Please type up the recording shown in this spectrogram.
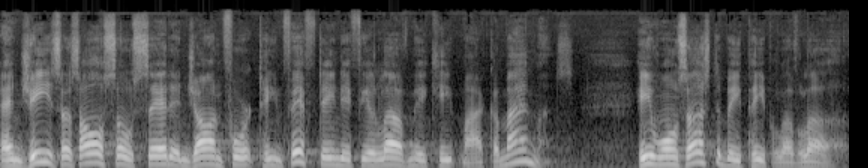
And Jesus also said in John 14, 15, If you love me, keep my commandments. He wants us to be people of love.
